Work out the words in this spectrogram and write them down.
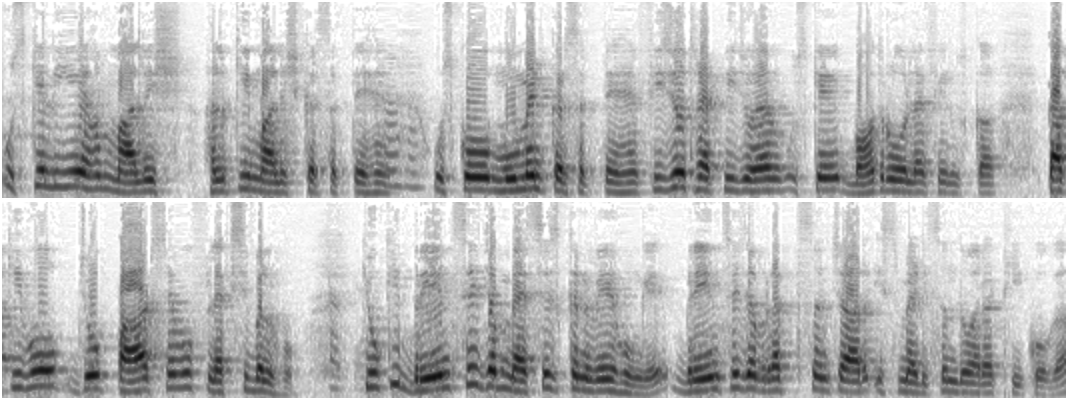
उसके लिए हम मालिश हल्की मालिश कर सकते हैं हाँ, हाँ। उसको मूवमेंट कर सकते हैं फिजियोथेरेपी जो है उसके बहुत रोल है फिर उसका ताकि वो जो पार्ट्स हैं वो फ्लेक्सिबल हो क्योंकि ब्रेन से जब मैसेज कन्वे होंगे ब्रेन से जब रक्त संचार इस मेडिसिन द्वारा ठीक होगा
